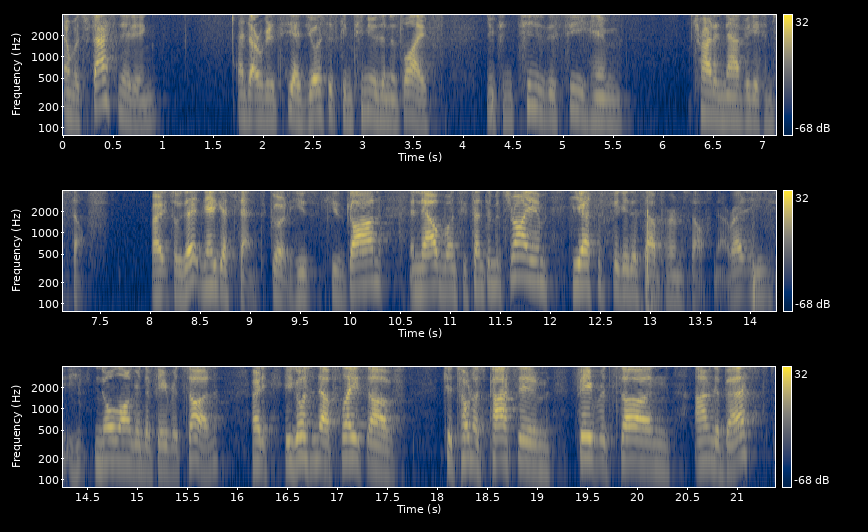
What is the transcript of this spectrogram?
And what's fascinating is that we're going to see as Yosef continues in his life, you continue to see him try to navigate himself. Right? So then he gets sent. Good. He's, he's gone. And now once he's sent to Mitzrayim, he has to figure this out for himself now. Right? And he's, he's no longer the favorite son. Right? He goes in that place of Ketonas Pasim, favorite son, I'm the best,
